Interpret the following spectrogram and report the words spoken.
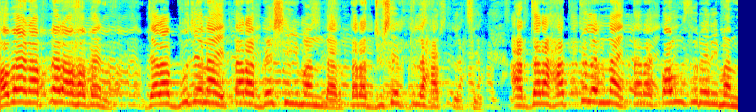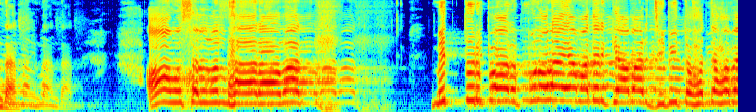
হবেন আপনারা হবেন। যারা বুঝে নাই, তারা বেশি ইমানদার, তারা জুসের তুলে হাত তুলছে। আর যারা হাত তুলেন নাই, তারা কমজোরের ইমানদার। আ মুসলমান ভাইয়ারা, আমার মৃত্যুর পর পুনরায় আমাদেরকে আবার জীবিত হতে হবে।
